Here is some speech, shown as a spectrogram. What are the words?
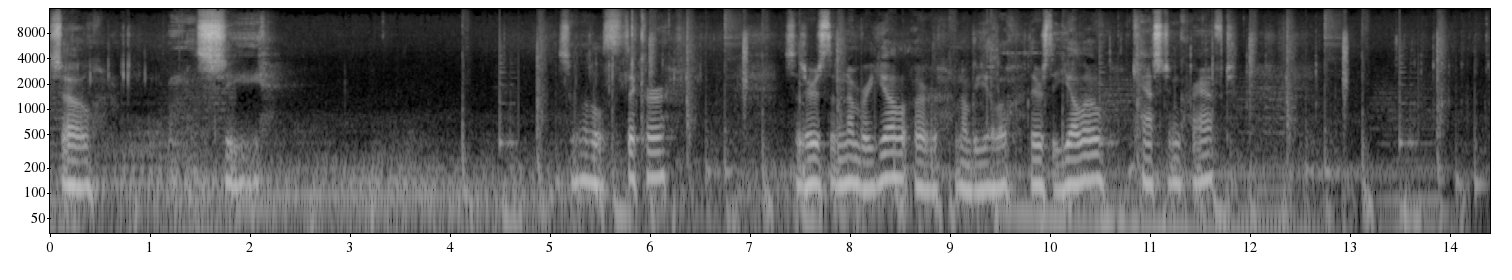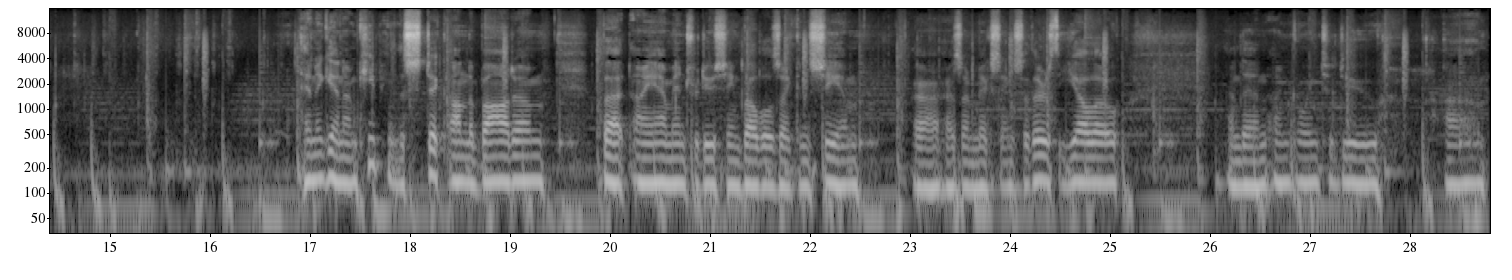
So let's see. It's a little thicker. So there's the number yellow, or number yellow. There's the yellow Castin' Craft. And again, I'm keeping the stick on the bottom, but I am introducing bubbles. I can see them uh, as I'm mixing. So there's the yellow. And then I'm going to do um,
